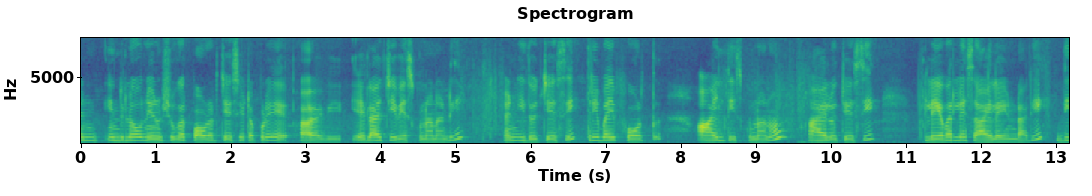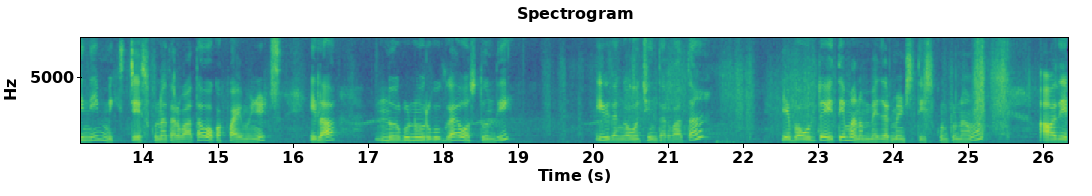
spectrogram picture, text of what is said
అండ్ ఇందులో నేను షుగర్ పౌడర్ చేసేటప్పుడే అవి ఎలాచీ వేసుకున్నానండి. అండ్ ఇది వచ్చేసి త్రీ బై ఫోర్త్ ఆయిల్ తీసుకున్నాను. ఆయిల్ వచ్చేసి ఫ్లేవర్లెస్ ఆయిల్ అయి ఉండాలి. దీన్ని మిక్స్ చేసుకున్న తర్వాత ఒక ఫైవ్ మినిట్స్ ఇలా నురుగు నురుగుగా వస్తుంది. ఈ విధంగా వచ్చిన తర్వాత ఏ బౌల్తో అయితే మనం మెజర్మెంట్స్ తీసుకుంటున్నామో అదే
